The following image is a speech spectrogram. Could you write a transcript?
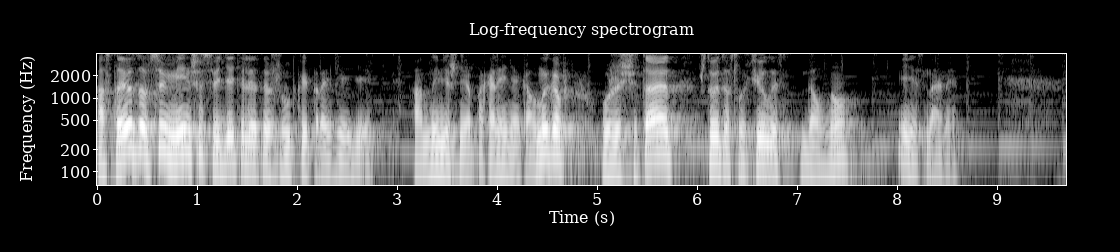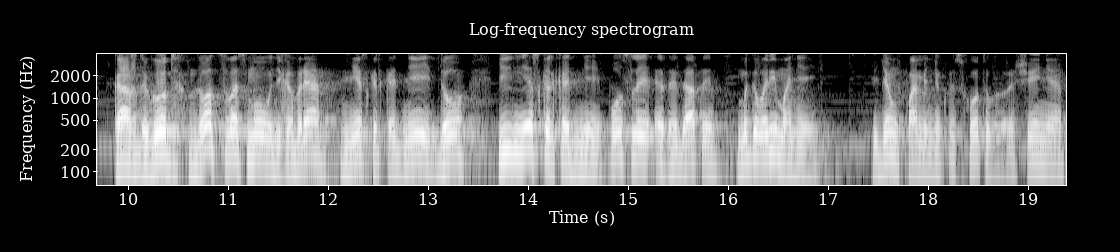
остается все меньше свидетелей этой жуткой трагедии, а нынешнее поколение калмыков уже считает, что это случилось давно и не с нами. Каждый год 28 декабря, несколько дней до и несколько дней после этой даты мы говорим о ней. Идем к памятнику исхода и возвращения,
